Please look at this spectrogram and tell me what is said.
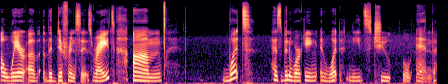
aware of the differences, right? Um, what has been working and what needs to end?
